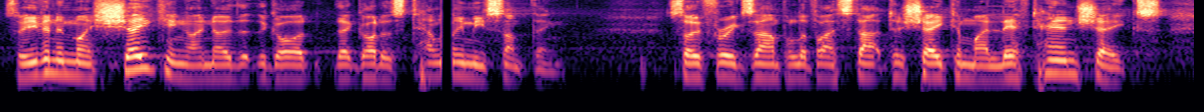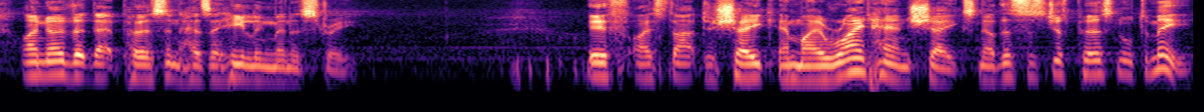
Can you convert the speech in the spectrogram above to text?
So even in my shaking, I know that, the God, that God is telling me something. So, for example, if I start to shake and my left hand shakes, I know that that person has a healing ministry. If I start to shake and my right hand shakes, now this is just personal to me,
